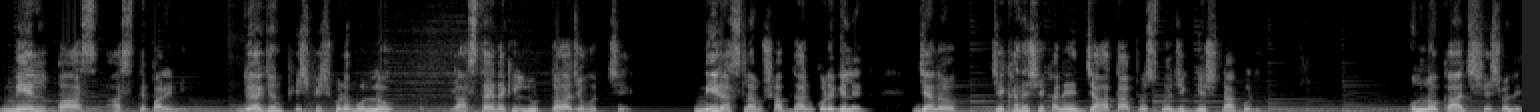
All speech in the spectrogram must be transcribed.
মেল বাস আসতে পারেনি। দু একজন ফিসফিস করে বলল, রাস্তায় নাকি লুটতরাজও হচ্ছে। মীর আসলাম সাবধান করে গেলেন, যেন যেখানে সেখানে যা তা প্রশ্ন জিজ্ঞেস না করি। অন্য কাজ শেষ হলে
